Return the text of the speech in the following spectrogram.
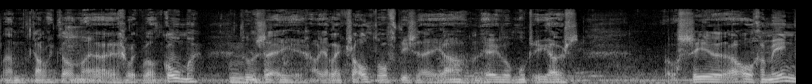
dan kan ik dan eigenlijk wel komen. Mm -hmm. Toen zei Alex Althoff, die zei, ja, nee, we moeten juist zeer algemeen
